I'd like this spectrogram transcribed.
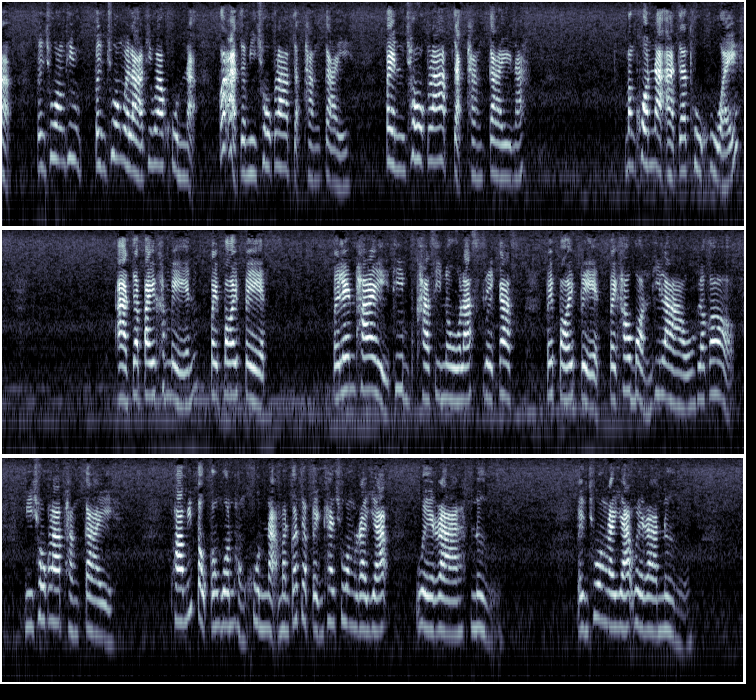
เป็นช่วงที่เป็นช่วงเวลาที่ว่าคุณน่ะ ก็อาจจะมีโชคลาภจากทางไกล เป็นโชคลาภจากทางไกลนะ บางคนน่ะ อาจจะถูกหวย อาจจะไปเขมรไปปอยเปตไปเล่นไพ่ที่คาสิโนลาสเวกัสไปปอยเปตไปเข้าบ่อนที่ลาว แล้วก็มีโชคลาภทางไกล ความวิตกกังวลของคุณน่ะ มันก็จะเป็นแค่ช่วงระยะเวลาหนึ่ง เป็นช่วงระยะเวลาหนึ่ง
